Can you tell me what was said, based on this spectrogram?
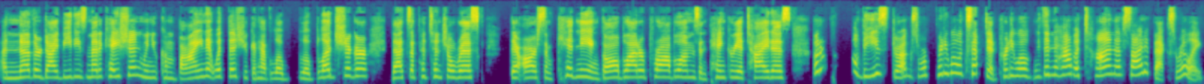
another diabetes medication, when you combine it with this, you can have low, low blood sugar. That's a potential risk. There are some kidney and gallbladder problems and pancreatitis, but these drugs were pretty well accepted, pretty well, didn't have a ton of side effects, really.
